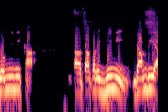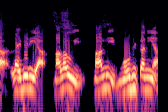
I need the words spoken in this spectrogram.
Dominica. তারপরে Guinea, Gambia, Liberia, Malawi, Mali, Mauritania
